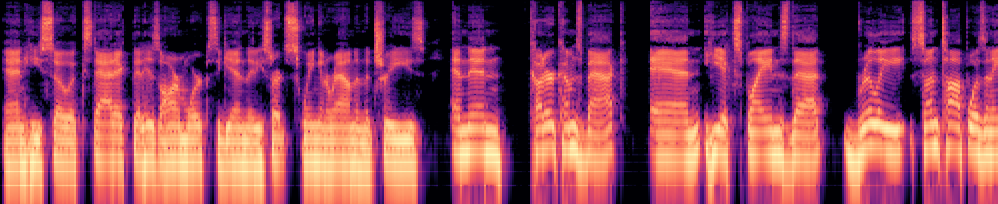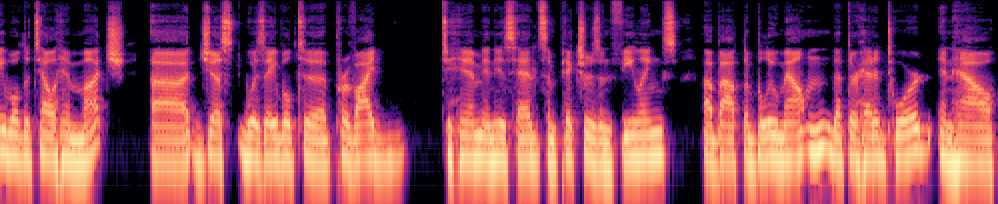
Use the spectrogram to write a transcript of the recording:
and he's so ecstatic that his arm works again that he starts swinging around in the trees. And then Cutter comes back and he explains that really Suntop wasn't able to tell him much uh, just was able to provide to him in his head some pictures and feelings about the blue mountain that they're headed toward and how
